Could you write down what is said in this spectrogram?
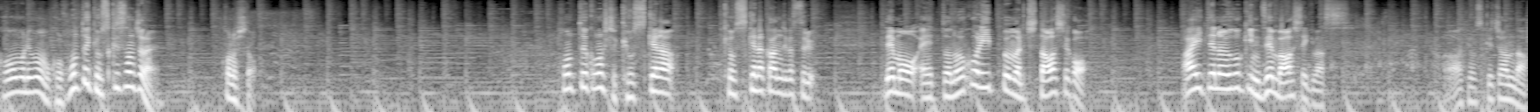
コウモリももこれ本当に京介さんじゃない？この人。本当にこの人、京介な、京介な感じがする。でも、えっと、残り1分までちょっと合わせていこう。相手の動きに全部合わせていきます。ああ、京介ちゃんだ。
